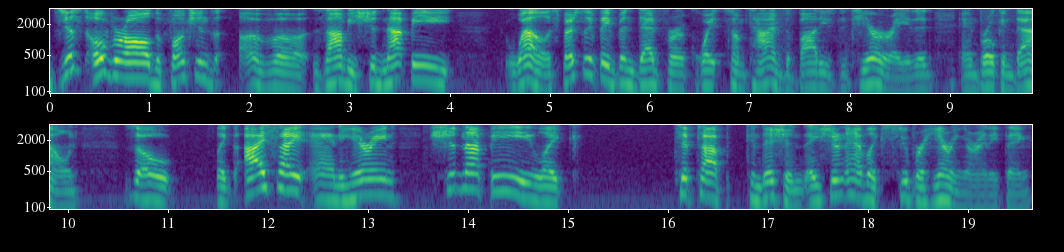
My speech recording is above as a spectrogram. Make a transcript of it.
just overall, the functions of a zombie should not be well, especially if they've been dead for quite some time. The body's deteriorated and broken down. So, like, the eyesight and hearing should not be, like, tip top condition. They shouldn't have, like, super hearing or anything.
